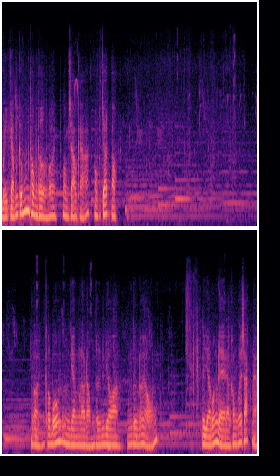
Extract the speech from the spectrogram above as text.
Bị cảm cúm thông thường thôi, không sao cả, không chết đâu. Rồi, có bốn dân lao động tự do, cũng tương đối ổn. Bây giờ vấn đề là không có sắt nè.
